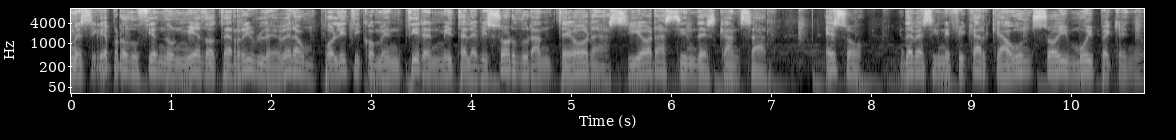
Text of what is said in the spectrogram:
Me sigue produciendo un miedo terrible ver a un político mentir en mi televisor durante horas y horas sin descansar. Eso debe significar que aún soy muy pequeño.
